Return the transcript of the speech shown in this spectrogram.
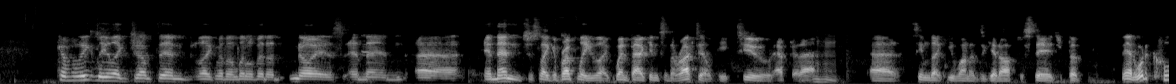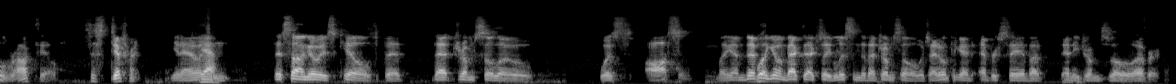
completely like jumped in like with a little bit of noise and then uh and then just like abruptly like went back into the rockdale peak too after that mm-hmm. uh seemed like he wanted to get off the stage but man what a cool rockdale it's just different you know yeah. and the song always kills but that drum solo was awesome like i'm definitely going back to actually listen to that drum solo which i don't think i'd ever say about any drum solo ever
